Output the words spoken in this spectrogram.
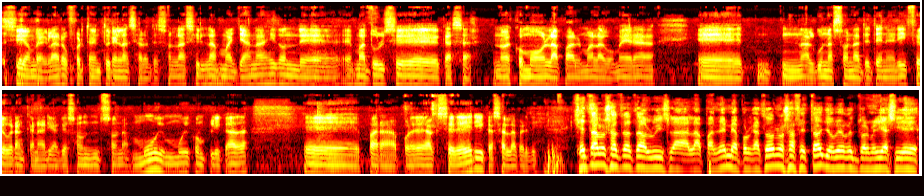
Sí, hombre, claro, Fuerteventura y Lanzarote son las islas más llanas y donde es más dulce cazar. No es como La Palma, La Gomera, eh, algunas zonas de Tenerife o Gran Canaria, que son zonas muy, muy complicadas eh, para poder acceder y cazar la perdiz. ¿Qué tal os ha tratado, Luis, la, pandemia? Porque a todos nos ha afectado. Yo veo que en tu Almería sigue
